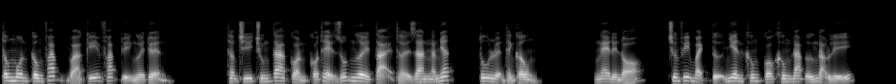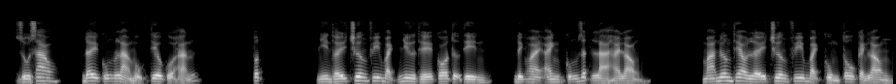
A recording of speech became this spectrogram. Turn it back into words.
tông môn công pháp và kỹ pháp tùy ngươi tuyển. Thậm chí chúng ta còn có thể giúp ngươi tại thời gian ngắn nhất, tu luyện thành công. Nghe đến đó, trương phi bạch tự nhiên không có không đáp ứng đạo lý. Dù sao, đây cũng là mục tiêu của hắn. Tốt. nhìn thấy trương phi bạch như thế có tự tin, địch hoài anh cũng rất là hài lòng. Mà nương theo lấy trương phi bạch cùng tô cảnh long,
